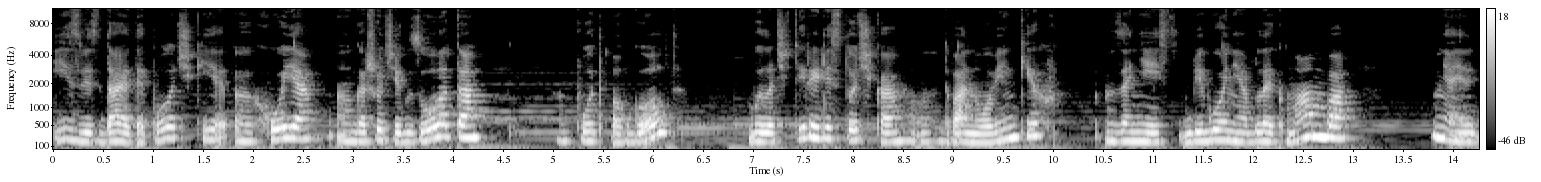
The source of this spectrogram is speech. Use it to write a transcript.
И звезда этой полочки э, Хоя, э, горшочек золота, Pot of Gold. Было 4 листочка, 2 новеньких. За ней бегония Black Mamba. У меня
